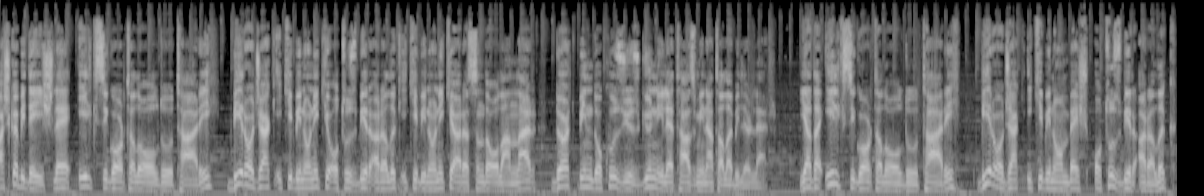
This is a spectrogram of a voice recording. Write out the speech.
Başka bir deyişle ilk sigortalı olduğu tarih 1 Ocak 2012-31 Aralık 2012 arasında olanlar 4900 gün ile tazminat alabilirler. Ya da ilk sigortalı olduğu tarih 1 Ocak 2015-31 Aralık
